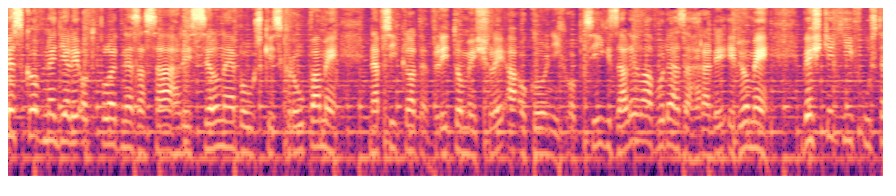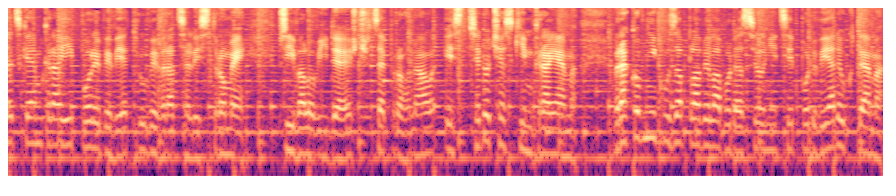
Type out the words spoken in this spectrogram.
Česko v neděli odpoledne zasáhly silné bouřky s kroupami. Například v Litomyšli a okolních obcích zalila voda zahrady i domy. Ve Štětí v Ústeckém kraji porivy větru vyvracely stromy. Přívalový déšť se prohnal i středočeským krajem. V Rakovníku zaplavila voda silnici pod viaduktem.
